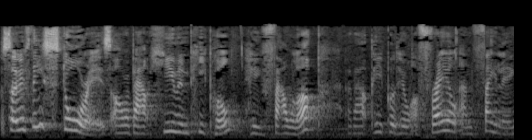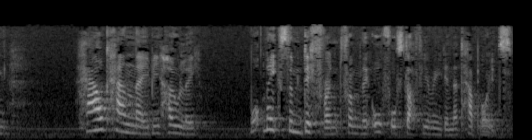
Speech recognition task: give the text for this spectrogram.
So if these stories are about human people who foul up, about people who are frail and failing, how can they be holy? What makes them different from the awful stuff you read in the tabloids?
